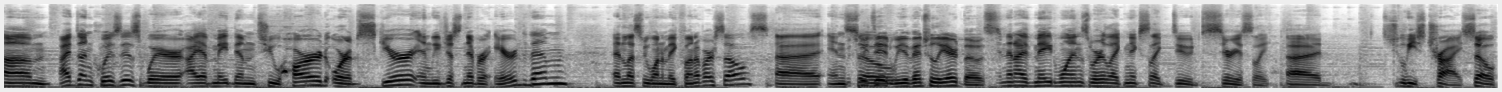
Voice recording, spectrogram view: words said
Um, I've done quizzes where I have made them too hard or obscure, and we've just never aired them unless we want to make fun of ourselves. Uh, and Which so we did. We eventually aired those. and then I've made ones where like Nick's like, dude, seriously, uh, at least try. So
